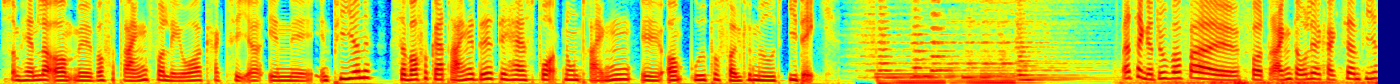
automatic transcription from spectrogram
som handler om, øh, hvorfor drenge får lavere karakterer end, øh, end pigerne. Så hvorfor gør drengene det? Det har jeg spurgt nogle drenge øh, om ude på Folkemødet i dag. Hvad tænker du? Hvorfor øh, får drenge dårligere karakterer end piger?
